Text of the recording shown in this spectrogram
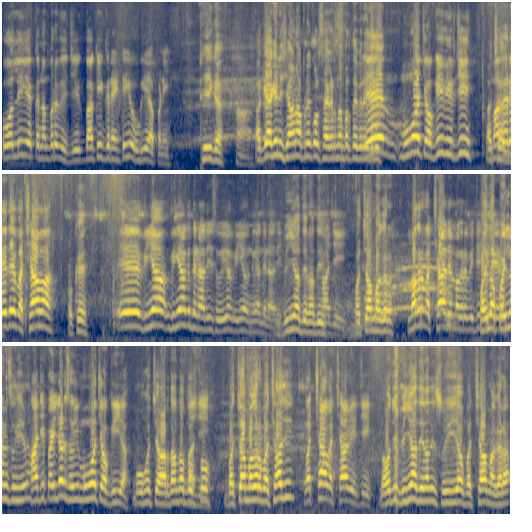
ਪੋਲੀ ਇੱਕ ਨੰਬਰ ਵੀਰ ਜੀ ਬਾਕੀ ਗਾਰੰਟੀ ਹੋਊਗੀ ਆਪਣੀ। ਠੀਕ ਆ। ਹਾਂ। ਅੱਗੇ ਅੱਗੇ ਨਿਸ਼ਾਨ ਆਪਣੇ ਕੋਲ ਸੈਕਿੰਡ ਨੰਬਰ ਤੇ ਵੀਰੇ ਇਹ ਮੂੰਹੋਂ ਚੌਗੀ ਵੀਰ ਜੀ ਮਗਰ ਇਹਦੇ ਵੱਛਾ ਵਾ। ਓਕੇ ਇਹ 20 20 ਦਿਨਾਂ ਦੀ ਸੂਈ ਆ 20 19 ਦਿਨਾਂ ਦੀ। 20 ਦਿਨਾਂ ਦੀ। ਹਾਂਜੀ। ਬੱਚਾ ਮਗਰ? ਮਗਰ ਵੱਛਾ ਇਹਦੇ ਮਗਰ ਵੀਰ ਜੀ ਪਹਿਲਾਂ ਪਹਿਲਾਂ ਨਹੀਂ ਸੂਈ ਹੈ ਨਾ? ਹਾਂਜੀ ਪਹਿਲਾਂ ਸੂਈ ਮੂੰਹੋਂ ਚੌਗੀ ਆ। ਮੋਹ ਚਾਰ ਦੰਦ ਦਾ ਦੋਸਤੋ। ਬੱਚਾ ਮਗਰ ਬੱਚਾ ਜੀ? ਵੱਛਾ ਵੱਛਾ ਵੀਰ ਜੀ। ਲਓ ਜੀ 20 ਦਿਨਾਂ ਦੀ ਸੂਈ ਆ ਬੱਚਾ ਮਗਰ ਆ।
